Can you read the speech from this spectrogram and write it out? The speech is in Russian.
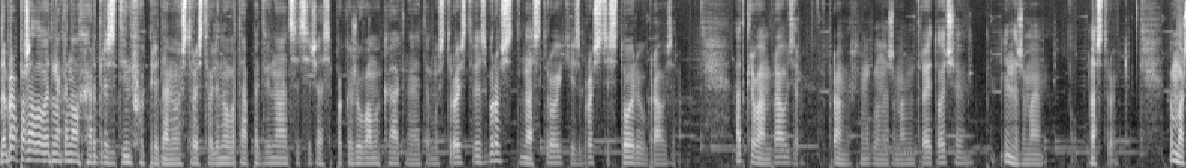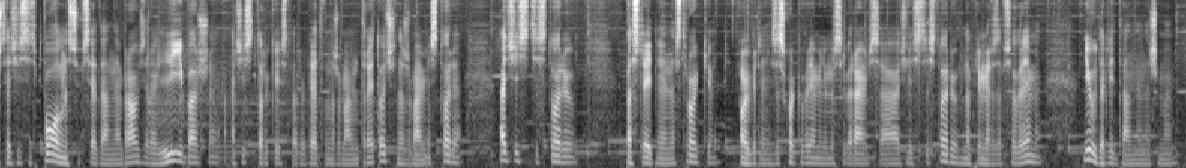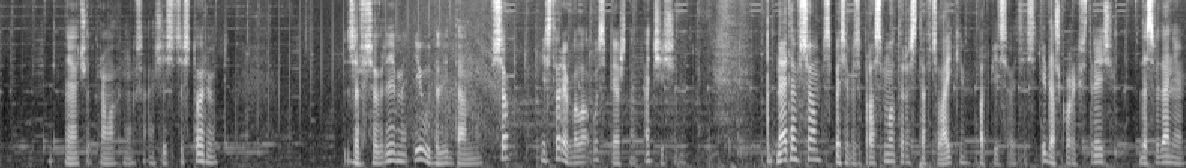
Добро пожаловать на канал Hard Reset Info. Перед нами устройство Lenovo Tab P12. Сейчас я покажу вам, как на этом устройстве сбросить настройки и сбросить историю браузера. Открываем браузер. В правом верхнем углу нажимаем на троеточие и нажимаем настройки. Вы можете очистить полностью все данные браузера, либо же очистить только историю. Для этого нажимаем на троеточие, нажимаем история, очистить историю, последние настройки, ой, вернее, за сколько времени мы собираемся очистить историю, например, за все время, и удалить данные нажимаем. Я что-то промахнулся. Очистить историю за все время и удалить данные. Все, история была успешно очищена. На этом все. Спасибо за просмотр. Ставьте лайки, подписывайтесь. И до скорых встреч. До свидания.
